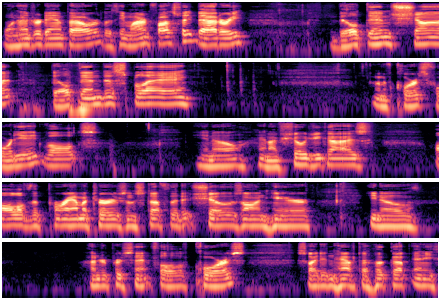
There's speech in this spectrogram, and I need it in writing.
100 amp hour lithium iron phosphate battery, built-in shunt, built-in display, and of course 48 volts, you know, and I've showed you guys all of the parameters and stuff that it shows on here, you know, 100% full of course, so I didn't have to hook up any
